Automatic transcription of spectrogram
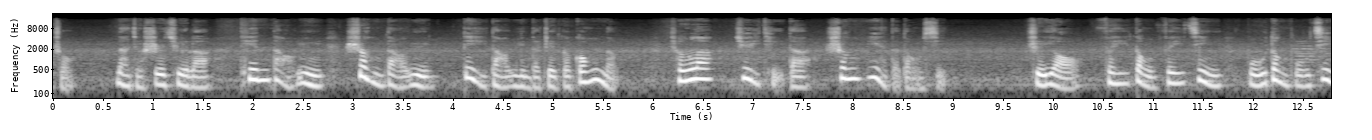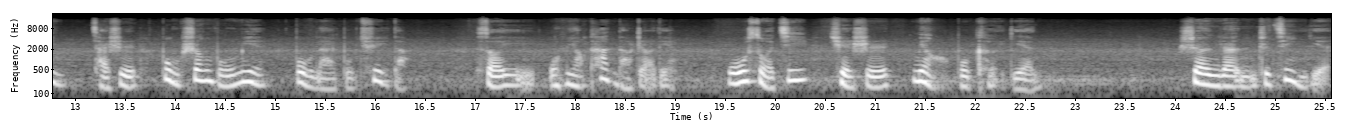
中，那就失去了天道运、圣道运、地道运的这个功能，成了具体的生灭的东西。只有非动非静，不动不静，才是不生不灭、不来不去的。所以我们要看到这点，无所积，却是妙不可言。圣人之静也，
